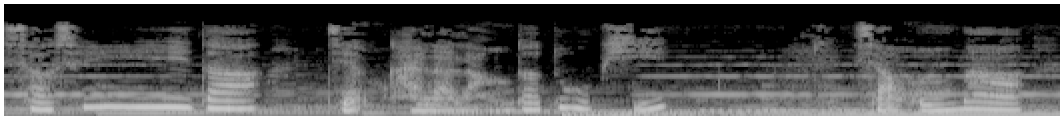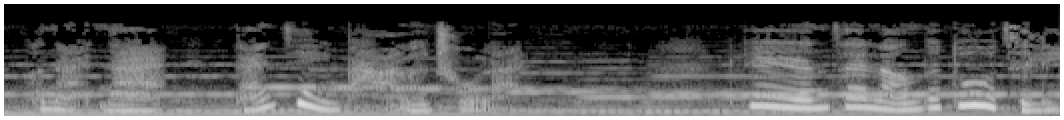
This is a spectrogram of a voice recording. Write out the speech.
小心翼翼的剪开了狼的肚皮。小红帽和奶奶赶紧爬了出来。猎人在狼的肚子里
